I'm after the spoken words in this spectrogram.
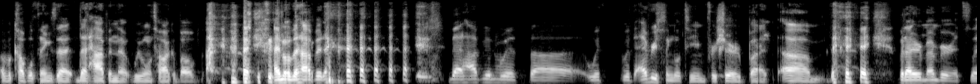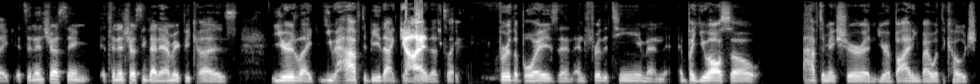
of a couple things that that happened that we won't talk about. I know that happened that happened with uh, with with every single team for sure, but um, but I remember it's like it's an interesting it's an interesting dynamic because you're like you have to be that guy that's like for the boys and and for the team and but you also have to make sure and you're abiding by what the coach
